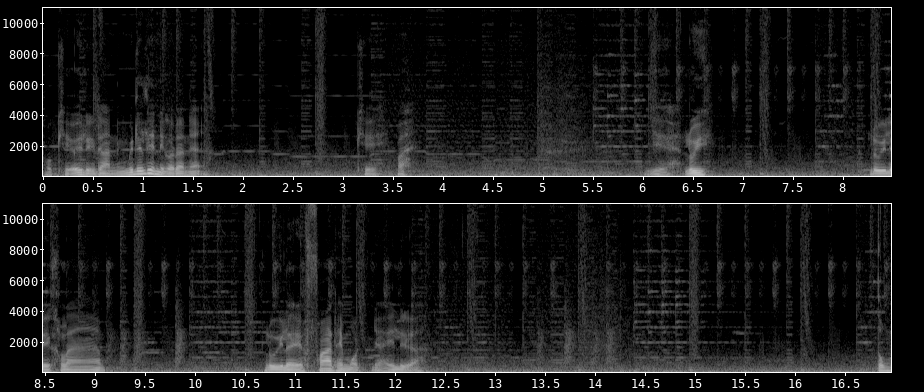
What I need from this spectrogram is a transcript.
โอเค เอ้ยเหลือด่านนึงไม่ได้เล่นอีกด่านเนี้ยโอเค ไป เย่ลุย ลุยเลยครับ ลุยเลยฟาดให้หมด อย่าให้เหลือ ตุ้ม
